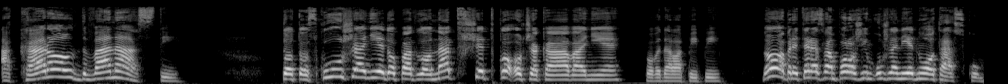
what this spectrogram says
a Karol 12. Toto skúšanie dopadlo nad všetko očakávanie, povedala Pipi. Dobre, teraz vám položím už len jednu otázku.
